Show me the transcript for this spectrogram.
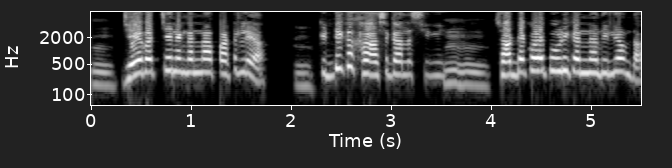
ਹੂੰ, ਜੇ ਬੱਚੇ ਨੇ ਗੰਨਾ ਪੱਟ ਲਿਆ ਹੂੰ। ਕਿੱਡੀ ਕੁ ਖਾਸ ਗੱਲ ਸੀਗੀ। ਹੂੰ, ਹੂੰ, ਸਾਡੇ ਕੋਲੇ ਪੂਰੀ ਗੰਨਾ ਦੀ ਲਿਆਉਂਦਾ।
